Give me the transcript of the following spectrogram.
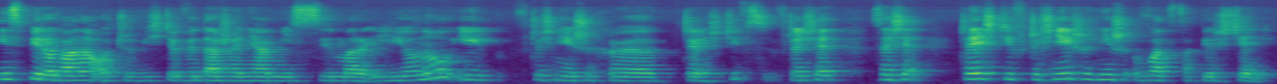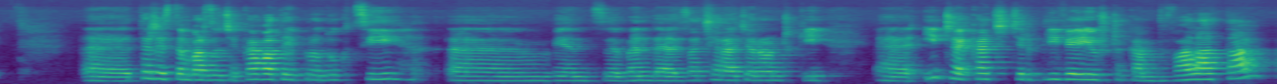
inspirowana oczywiście wydarzeniami z Silmarillionu i wcześniejszych e, części, w, sensie, w sensie części wcześniejszych niż Władca Pierścieni. E, Też jestem bardzo ciekawa tej produkcji, e, więc będę zacierać rączki i czekać cierpliwie. Już czekam dwa lata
